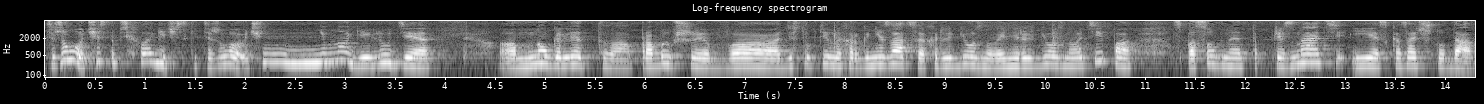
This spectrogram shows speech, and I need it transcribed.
Тяжело, чисто психологически тяжело. Очень немногие люди, э, много лет э, пробывшие в деструктивных организациях религиозного и нерелигиозного типа, способны это признать и сказать, что да,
